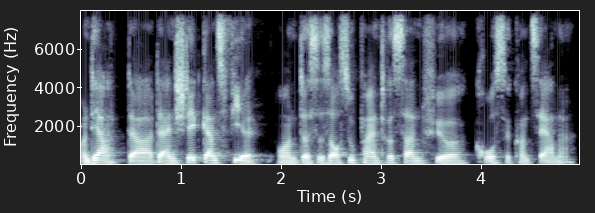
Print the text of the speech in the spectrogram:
Und ja, da, da entsteht ganz viel. Und das ist auch super interessant für große Konzerne,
